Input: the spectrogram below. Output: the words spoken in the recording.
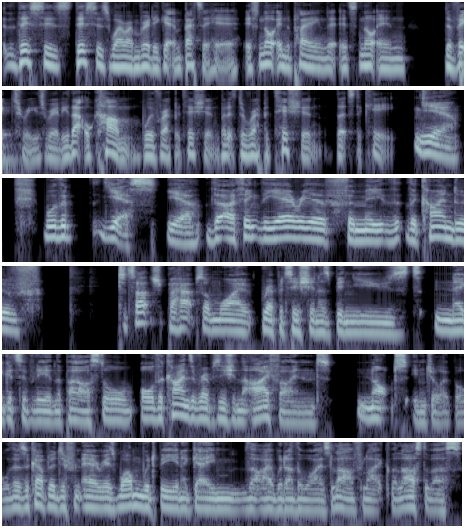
this is this is where I'm really getting better here. It's not in the playing that it's not in the victories really. That will come with repetition, but it's the repetition that's the key. Yeah. Well, the yes, yeah. The, I think the area for me, the, the kind of to touch perhaps on why repetition has been used negatively in the past, or or the kinds of repetition that I find not enjoyable. There's a couple of different areas. One would be in a game that I would otherwise love, like The Last of Us,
